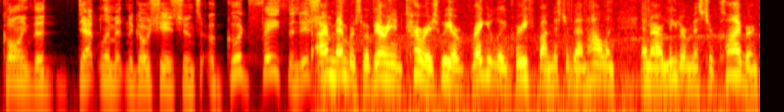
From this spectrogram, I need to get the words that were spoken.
calling the debt limit negotiations a good faith initiative. Our members were very encouraged. We are regularly briefed by Mr. Van Hollen and our leader, Mr. Clyburn,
